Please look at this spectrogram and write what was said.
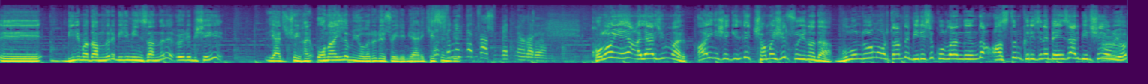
Ee, bilim adamları, bilim insanları öyle bir şeyi yani şey hani onaylamıyorlar öyle söyleyeyim yani kesin bir. Kesinlikle tasvip etmiyorlar yani. Kolonyaya alerjim var. Aynı şekilde çamaşır suyuna da. Bulunduğum ortamda birisi kullandığında astım krizine benzer bir şey oluyor.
